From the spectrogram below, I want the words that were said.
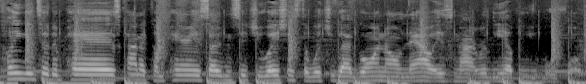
clinging to the past, kind of comparing certain situations to what you got going on now is not really helping you move forward.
